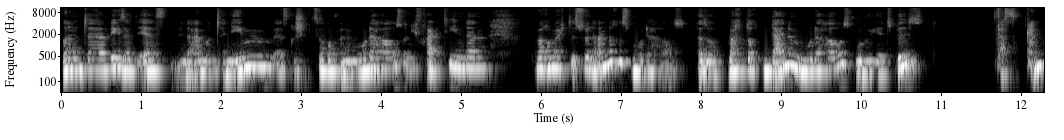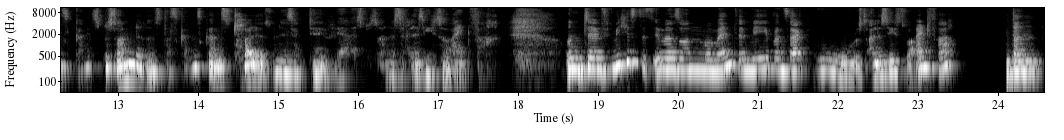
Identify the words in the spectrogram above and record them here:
Und äh, wie gesagt, er ist in einem Unternehmen, er ist Geschäftsführer von einem Modehaus und ich fragte ihn dann, warum möchtest du ein anderes Modehaus? Also mach doch in deinem Modehaus, wo du jetzt bist, was ganz, ganz Besonderes, was ganz, ganz Tolles. Und er sagte, ja, ist besonders alles nicht so einfach. Und äh, für mich ist das immer so ein Moment, wenn mir jemand sagt, oh, ist alles nicht so einfach, dann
